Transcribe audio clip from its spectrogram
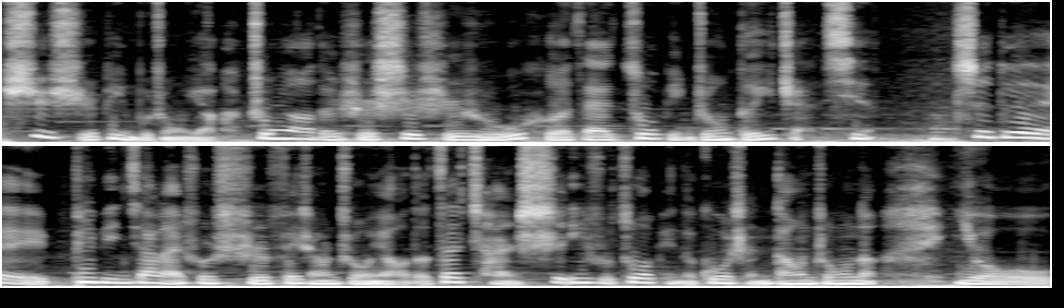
事实并不重要，重要的是事实如何在作品中得以展现。这对批评家来说是非常重要的。在阐释艺术作品的过程当中呢，有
